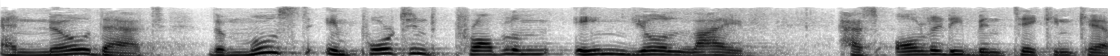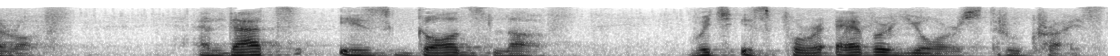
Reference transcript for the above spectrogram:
and know that the most important problem in your life has already been taken care of. And that is God's love, which is forever yours through Christ.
